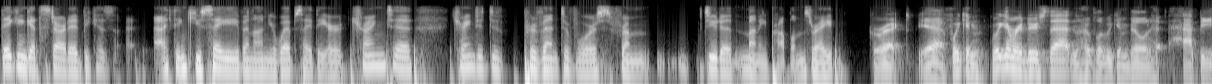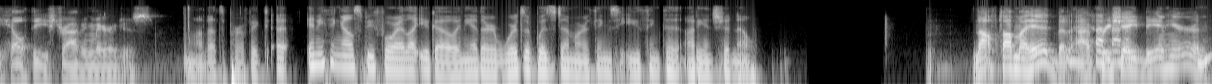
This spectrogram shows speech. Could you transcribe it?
they can get started because I think you say even on your website that you're trying to trying to d- prevent divorce from due to money problems, right? Correct. Yeah, if we can we can reduce that and hopefully we can build happy, healthy, striving marriages. Oh, that's perfect. Uh, anything else before I let you go? Any other words of wisdom or things that you think the audience should know? Not off the top of my head, but I appreciate being here and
